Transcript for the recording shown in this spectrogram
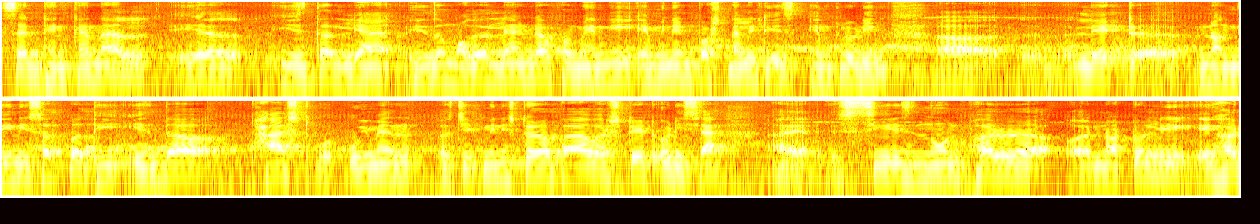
Sir, Dhenkanal uh, is the land, is the motherland of many eminent personalities, including uh, late uh, Nandini Satpathy is the first women uh, chief minister of our state Odisha. Uh, she is known for uh, not only her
